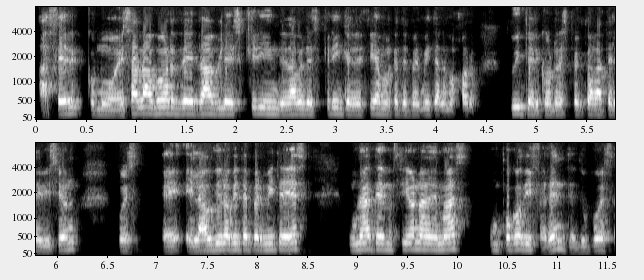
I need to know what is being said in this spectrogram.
hacer como esa labor de double screen, de double screen que decíamos que te permite a lo mejor Twitter con respecto a la televisión, pues el audio lo que te permite es una atención además un poco diferente. Tú puedes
